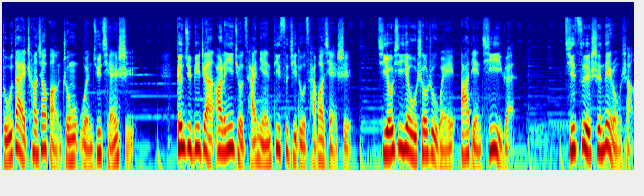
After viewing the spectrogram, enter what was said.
独代畅销榜中稳居前十。根据 B 站二零一九财年第四季度财报显示。其游戏业务收入为八点七亿元。其次是内容上，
